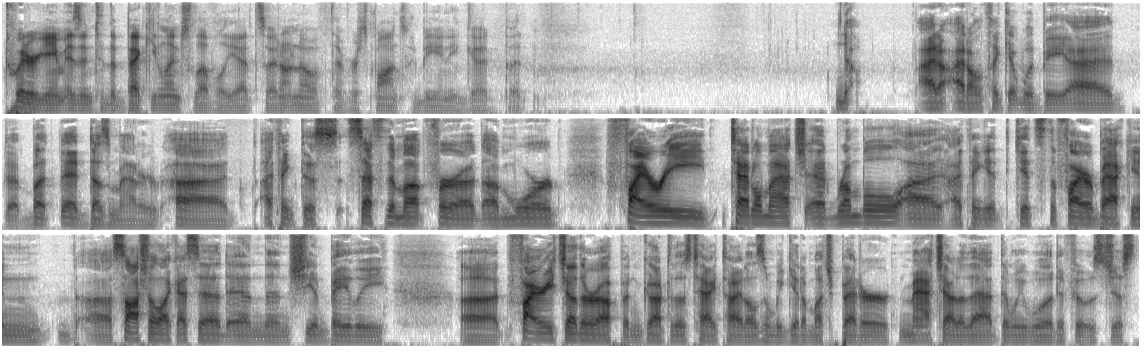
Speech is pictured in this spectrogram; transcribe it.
Twitter game isn't to the Becky Lynch level yet, so I don't know if the response would be any good. But no, I don't. I don't think it would be. Uh, but it doesn't matter. Uh, I think this sets them up for a, a more fiery title match at Rumble. I, I think it gets the fire back in uh, Sasha, like I said, and then she and Bayley Uh, fire each other up and go after those tag titles, and we get a much better match out of that than we would if it was just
